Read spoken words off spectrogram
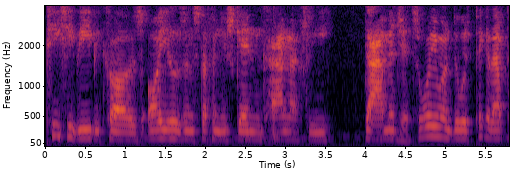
PCB because oils and stuff in your skin can actually damage it. So all you want to do is pick it up.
